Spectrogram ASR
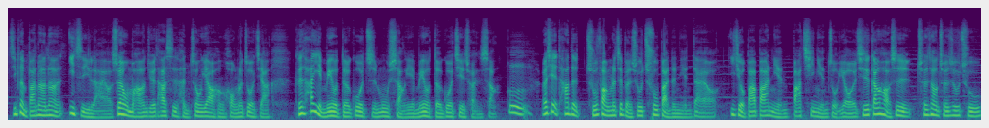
吉本巴娜娜一直以来啊，虽然我们好像觉得他是很重要、很红的作家，可是他也没有得过直木赏，也没有得过芥川赏。嗯，而且他的《厨房》的这本书出版的年代哦，一九八八年、八七年左右，其实刚好是村上春树出。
